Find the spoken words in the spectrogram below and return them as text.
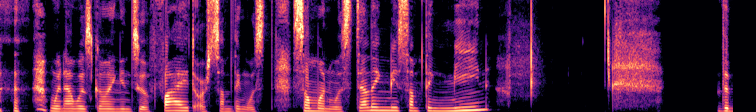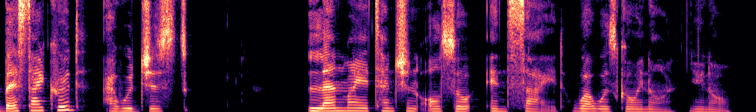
when I was going into a fight or something was, someone was telling me something mean the best I could, I would just land my attention also inside what was going on, you know.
